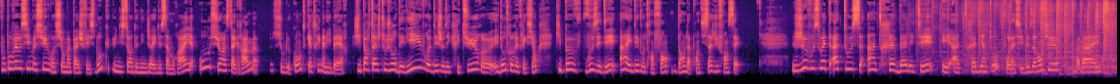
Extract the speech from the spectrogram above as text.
Vous pouvez aussi me suivre sur ma page Facebook, Une histoire de ninja et de samouraï, ou sur Instagram, sur le compte Catherine Alibert. J'y partage toujours des livres, des jeux d'écriture euh, et d'autres réflexions qui peuvent vous aider à aider votre enfant dans l'apprentissage du français. Je vous souhaite à tous un très bel été et à très bientôt pour la suite des aventures. Bye bye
